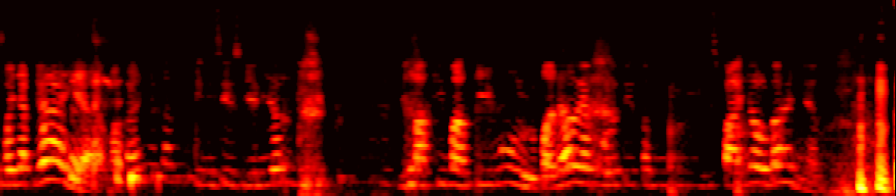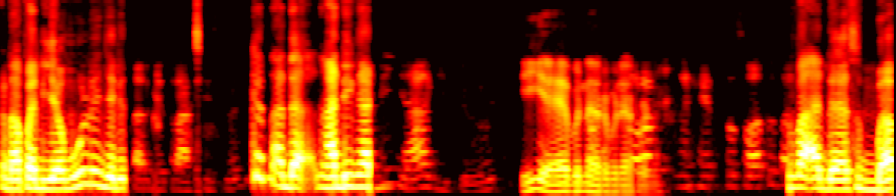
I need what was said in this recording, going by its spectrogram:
banyak gaya, makanya kan dimaki-maki mulu padahal yang kulit hitam di Spanyol banyak. Kenapa dia mulu yang jadi target rasis? Kan ada ngadi-ngadinya gitu. Iya, benar, benar, benar. nge-hate sesuatu tanpa ada sebab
